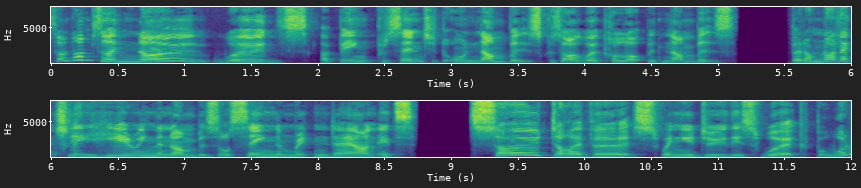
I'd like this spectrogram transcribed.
Sometimes I know yeah. words are being presented or numbers because I work a lot with numbers. but I'm not actually hearing the numbers or seeing them written down. It's so diverse when you do this work. But what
